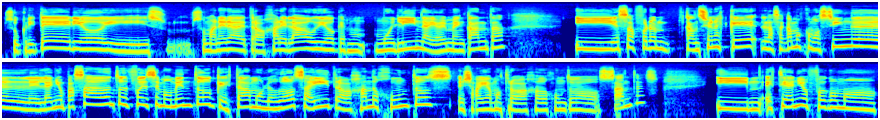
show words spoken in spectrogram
su criterio y su, su manera de trabajar el audio, que es mu- muy linda y a mí me encanta. Y esas fueron canciones que las sacamos como single el año pasado. Entonces fue ese momento que estábamos los dos ahí trabajando juntos. Eh, Ya habíamos trabajado juntos antes. Y este año fue como,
